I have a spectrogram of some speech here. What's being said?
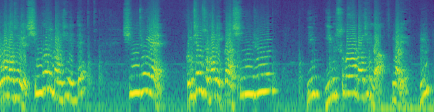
뭐가 망신이겠어요? 신금이 망신인데, 신중에 금생수 하니까 신중, 임, 임수가 망신이다. 이 말이에요. 응?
